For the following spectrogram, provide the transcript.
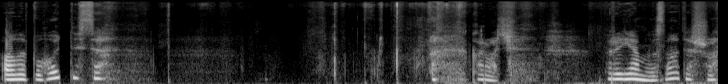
Але погодьтеся. Коротше, приємно знати, що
